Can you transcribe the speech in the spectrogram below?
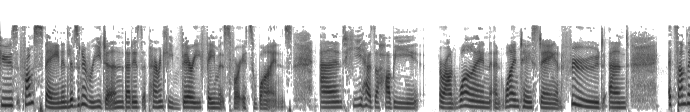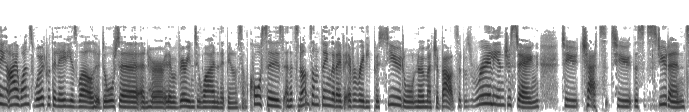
who's from Spain and lives in a region that is apparently very famous for its wines. And he has a hobby around wine and wine tasting and food and it's something I once worked with a lady as well. Her daughter and her, they were very into wine and they'd been on some courses and it's not something that I've ever really pursued or know much about. So it was really interesting to chat to this student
